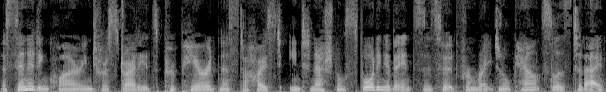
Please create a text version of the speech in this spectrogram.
A Senate inquiry into Australia's preparedness to host international sporting events has heard from regional councillors today.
